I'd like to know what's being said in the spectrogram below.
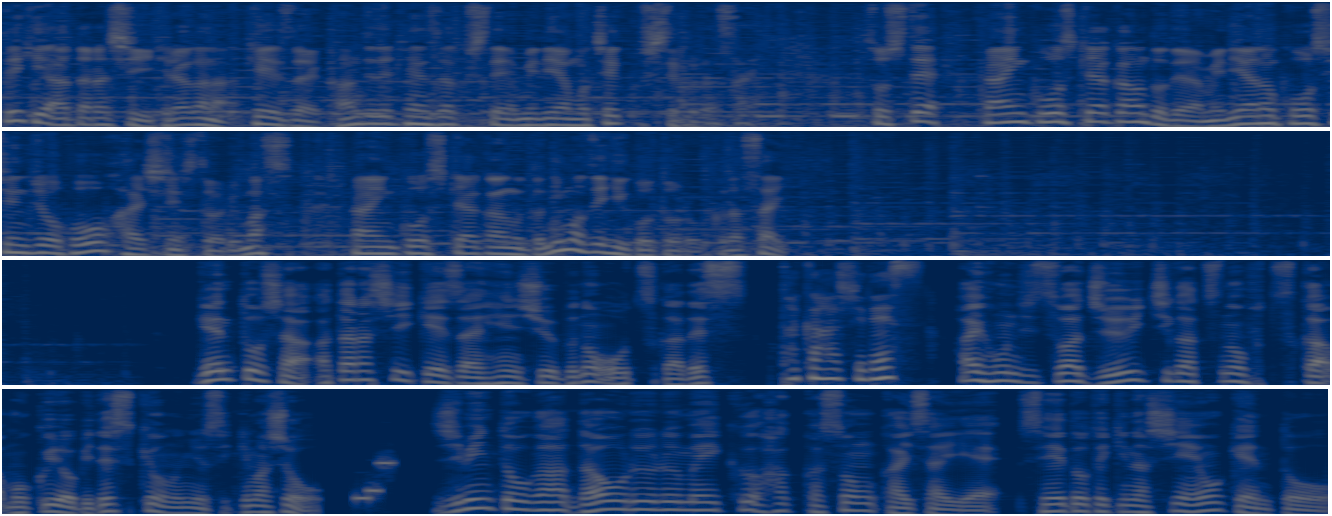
ぜひ新しいひらがな経済漢字で検索してメディアもチェックしてくださいそして LINE 公式アカウントではメディアの更新情報を配信しております LINE 公式アカウントにもぜひご登録ください現当社新しい経済編集部の大塚です。高橋です。はい、本日は11月の2日木曜日です。今日のニュースいきましょう。自民党がダオルールメイクハッカソン開催へ制度的な支援を検討。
